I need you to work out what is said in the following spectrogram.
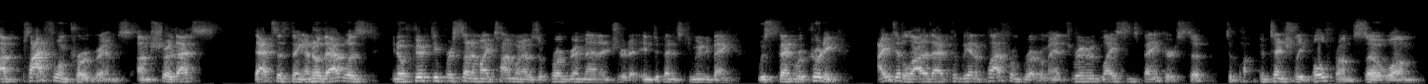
Um, platform programs. I'm sure that's that's a thing. I know that was you know 50% of my time when I was a program manager at Independence Community Bank was spent recruiting I did a lot of that because we had a platform program. I had 300 licensed bankers to to potentially pull from. So, um,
